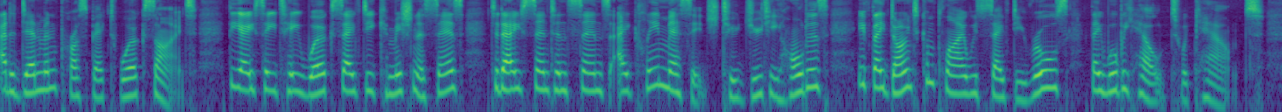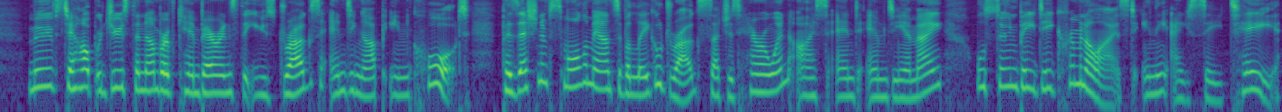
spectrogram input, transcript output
at a Denman Prospect worksite. The ACT Work Safety Commissioner says today's sentence sends a clear message to duty holders if they don't comply with safety rules, they will be held to account moves to help reduce the number of Canberrans that use drugs ending up in court. Possession of small amounts of illegal drugs such as heroin, ice, and MDMA will soon be decriminalised in the ACT.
